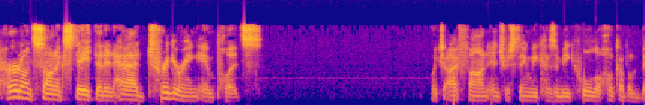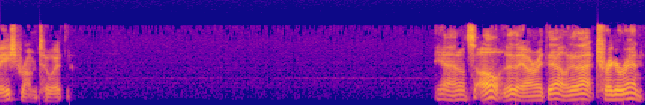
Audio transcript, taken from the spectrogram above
heard on Sonic State that it had triggering inputs which I found interesting because it'd be cool to hook up a bass drum to it. Yeah, I don't. Oh, there they are right there. Look at that. Trigger in.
